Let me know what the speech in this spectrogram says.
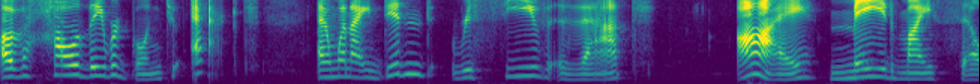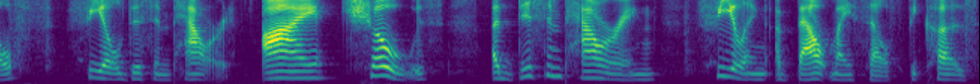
of how they were going to act. And when I didn't receive that, I made myself feel disempowered. I chose a disempowering feeling about myself because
